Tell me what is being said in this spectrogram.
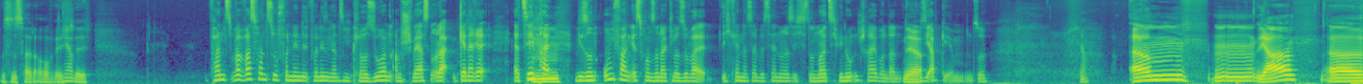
es ist halt auch wichtig. Ja. Fandst, was fandst du von, den, von diesen ganzen Klausuren am schwersten? Oder generell, erzähl mhm. mal, wie so ein Umfang ist von so einer Klausur, weil ich kenne das ja bisher nur, dass ich so 90 Minuten schreibe und dann ja. sie abgeben und so. Ja. Ähm, mm, ja, äh,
